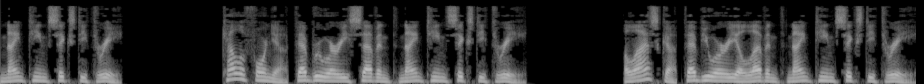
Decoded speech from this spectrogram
1963. California, February 7, 1963. Alaska, February 11, 1963.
